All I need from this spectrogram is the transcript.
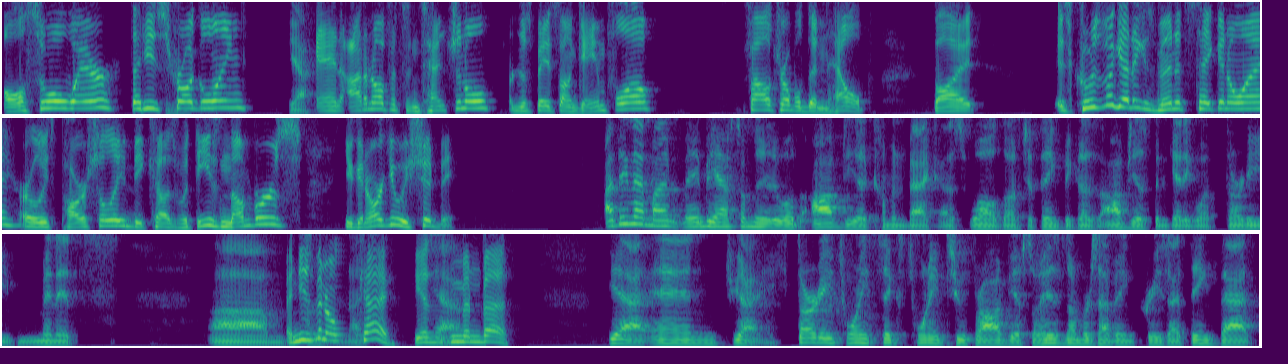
also aware that he's struggling. Yeah. And I don't know if it's intentional or just based on game flow. Foul trouble didn't help. But is Kuzma getting his minutes taken away, or at least partially? Because with these numbers, you can argue he should be. I think that might maybe have something to do with Avdija coming back as well, don't you think? Because Avdija's been getting what thirty minutes, um, And he's been per night. okay. He hasn't Yeah. been bad. Yeah, and yeah, 30, 26, 22 for Avdija. So his numbers have increased. I think that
